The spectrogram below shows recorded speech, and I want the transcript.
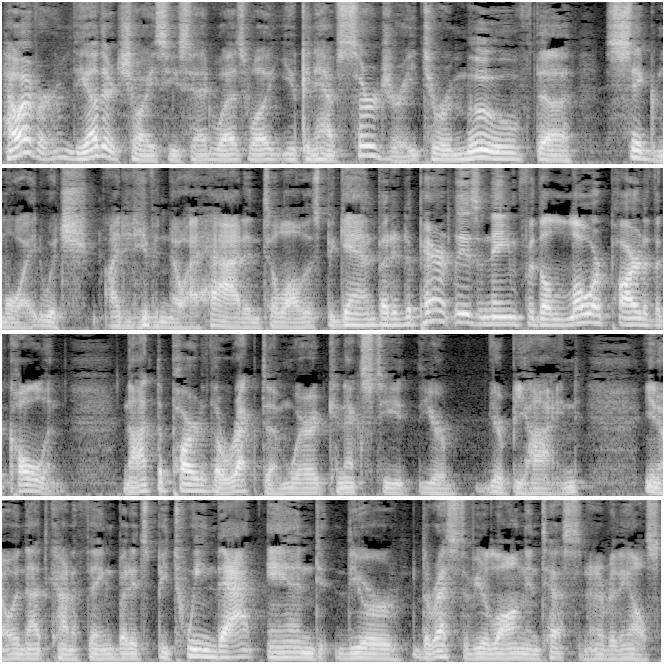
However, the other choice he said was, well, you can have surgery to remove the sigmoid, which I didn't even know I had until all this began, but it apparently is a name for the lower part of the colon not the part of the rectum where it connects to your your behind, you know, and that kind of thing, but it's between that and your the rest of your long intestine and everything else.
